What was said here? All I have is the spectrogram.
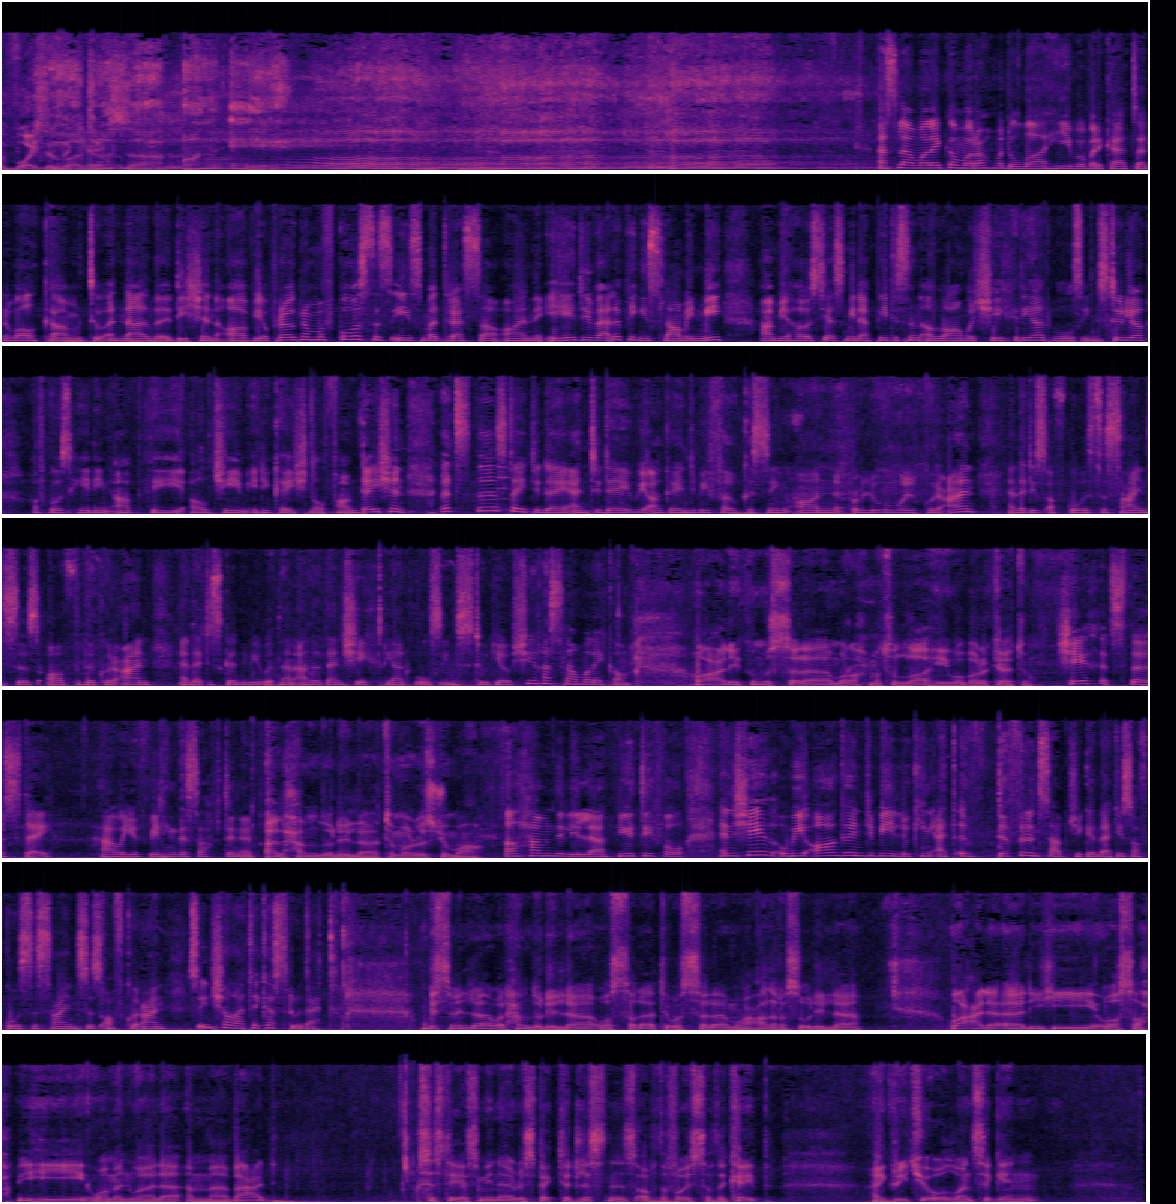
the voice of Madrasa on air. Assalamu alaikum wa rahmatullahi wa barakatuh and welcome to another edition of your program. Of course, this is Madrasa on Air, Developing Islam in Me. I'm your host Yasmina Peterson along with Sheikh Riyad Wools in studio, of course, heading up the Al Jim Educational Foundation. It's Thursday today and today we are going to be focusing on Ulumul Quran and that is, of course, the sciences of the Quran and that is going to be with none other than Sheikh Riyad Wools in studio. Sheikh, Assalamu alaikum. Wa alaikum assalam wa rahmatullahi wa barakatuh. Sheikh, it's Thursday. How are you feeling this afternoon? Alhamdulillah. Tomorrow's Jumu'ah. Alhamdulillah. Beautiful. And Sheikh, we are going to be looking at a different subject, and that is, of course, the sciences of Quran. So, inshallah, take us through that. Bismillah, walhamdulillah, wassalatu wassalamu ala rasulillah, wa ala alihi wa sahbihi wa man wala amma ba'd. Sister Yasmina, respected listeners of the Voice of the Cape, I greet you all once again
